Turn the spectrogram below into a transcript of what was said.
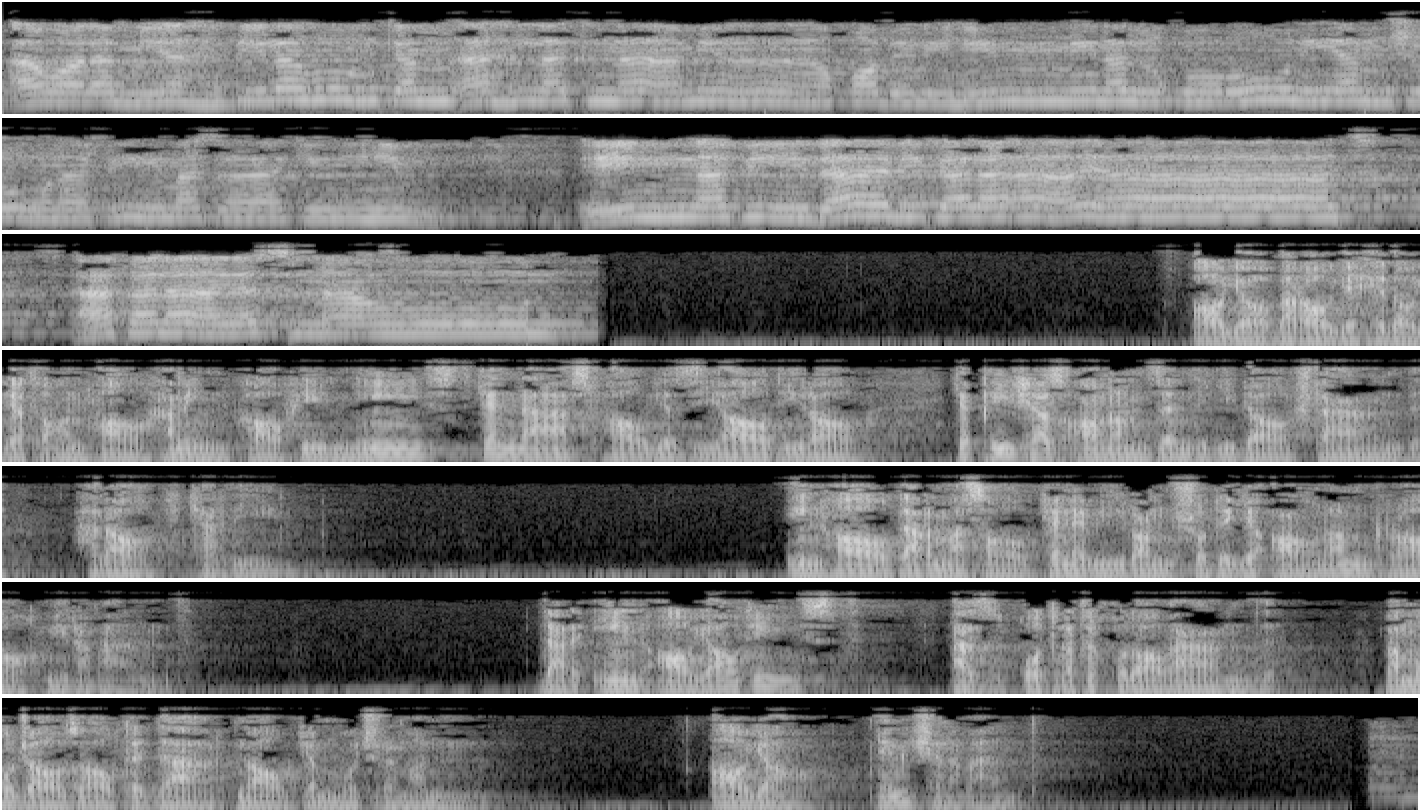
اولم یهد لهم کم اهلکنا من قبلهم من القرون یمشون فی مساکنهم این فی ذلك لآیات افلا یسمعون آیا برای هدایت آنها همین کافی نیست که نسلهای زیادی را که پیش از آنان زندگی داشتند هلاک کردیم؟ اینها در مساکن ویران شده آنان راه می روند. در این آیاتی است از قدرت خداوند و مجازات دردناک مجرمان آیا نمی شنوند؟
